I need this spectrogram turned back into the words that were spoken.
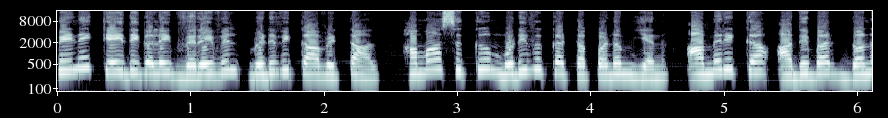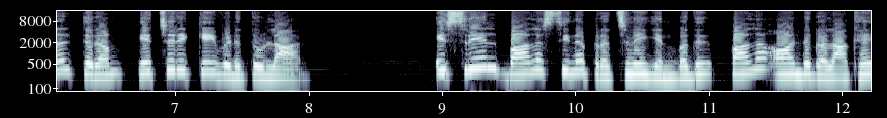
பிணை கைதிகளை விரைவில் விடுவிக்காவிட்டால் ஹமாஸுக்கு முடிவு கட்டப்படும் என அமெரிக்க அதிபர் டொனால்ட் டிரம்ப் எச்சரிக்கை விடுத்துள்ளார். இஸ்ரேல் பாலஸ்தீன பிரச்சினை என்பது பல ஆண்டுகளாக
